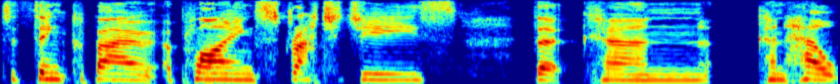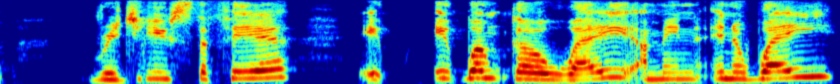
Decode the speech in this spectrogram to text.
to think about applying strategies that can can help reduce the fear. It it won't go away. I mean in a way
